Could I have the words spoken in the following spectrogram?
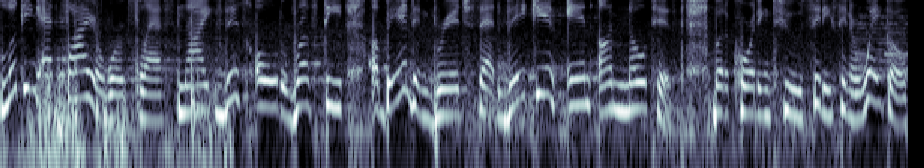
looking at fireworks last night, this old rusty abandoned bridge sat vacant and unnoticed. But according to City Center Waco,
